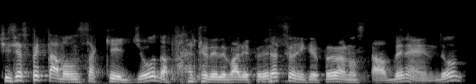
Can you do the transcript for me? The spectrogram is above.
Ci si aspettava un saccheggio da parte delle varie federazioni che per ora non sta avvenendo,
